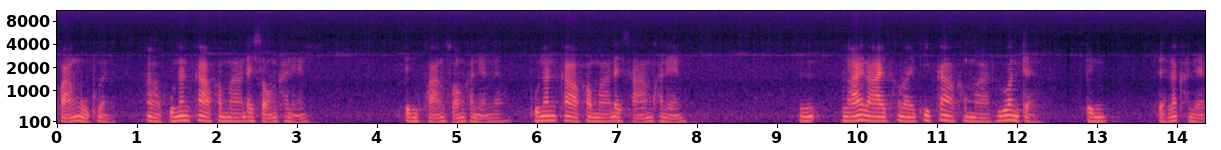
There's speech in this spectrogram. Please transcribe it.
ขวางหมู่เพื่อนอ้าวผู้นั้นก้าวเข้ามาได้สองแขนง เป็นขวางสองแขนงแล้วผู้นั้นก้าวเข้ามาได้สามแขนงหลายรายเท่าไรที่ก้าวเข้ามาล้วนแต่เป็นแต่ละแขนง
